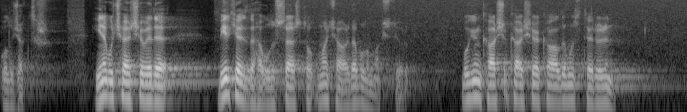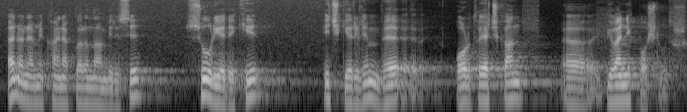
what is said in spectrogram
olacaktır. Yine bu çerçevede bir kez daha uluslararası topluma çağrıda bulunmak istiyorum. Bugün karşı karşıya kaldığımız terörün en önemli kaynaklarından birisi Suriye'deki iç gerilim ve ortaya çıkan e, güvenlik boşluğudur.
